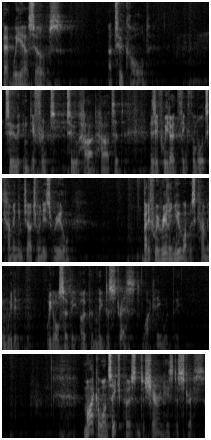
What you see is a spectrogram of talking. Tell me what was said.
that we ourselves are too cold, too indifferent, too hard hearted, as if we don't think the Lord's coming in judgment is real. But if we really knew what was coming, we'd, we'd also be openly distressed, like he would be. Micah wants each person to share in his distress.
